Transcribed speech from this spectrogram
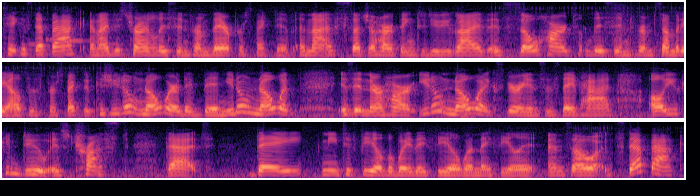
take a step back and I just try and listen from their perspective. And that is such a hard thing to do, you guys. It's so hard to listen from somebody else's perspective because you don't know where they've been. You don't know what is in their heart. You don't know what experiences they've had. All you can do is trust that they need to feel the way they feel when they feel it. And so step back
